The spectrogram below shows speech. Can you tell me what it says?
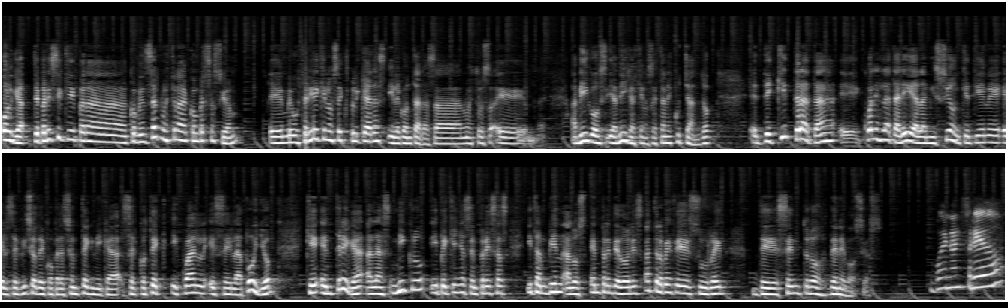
Olga, ¿te parece que para comenzar nuestra conversación, eh, me gustaría que nos explicaras y le contaras a nuestros eh, amigos y amigas que nos están escuchando, ¿De qué trata? Eh, ¿Cuál es la tarea, la misión que tiene el Servicio de Cooperación Técnica Cercotec y cuál es el apoyo que entrega a las micro y pequeñas empresas y también a los emprendedores a través de su red de centros de negocios? Bueno, Alfredo,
